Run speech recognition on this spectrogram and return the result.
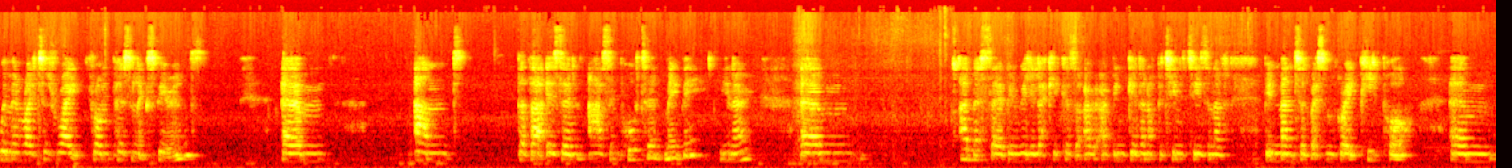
women writers write from personal experience, um, and that that isn't as important, maybe, you know. Um, I must say I've been really lucky because I've, I've been given opportunities and I've been mentored by some great people, um,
